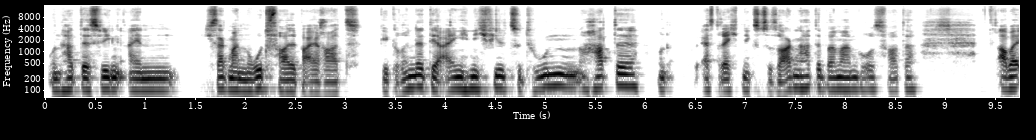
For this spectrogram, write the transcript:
und hat deswegen einen, ich sag mal, Notfallbeirat gegründet, der eigentlich nicht viel zu tun hatte und erst recht nichts zu sagen hatte bei meinem Großvater. Aber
